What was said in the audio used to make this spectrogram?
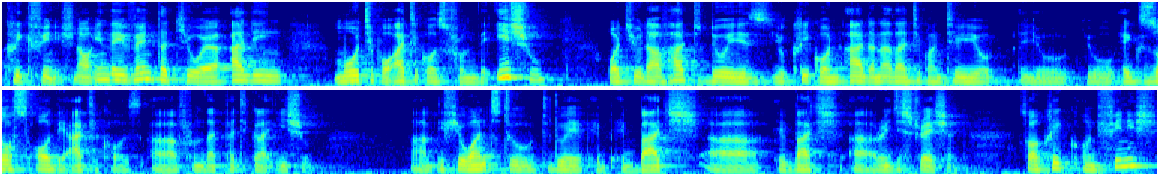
click finish. Now in the event that you were adding multiple articles from the issue what you'd have had to do is you click on add another article until you you you exhaust all the articles uh, from that particular issue. Um, if you want to to do a, a, a batch uh, a batch uh, registration. So I'll click on finish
